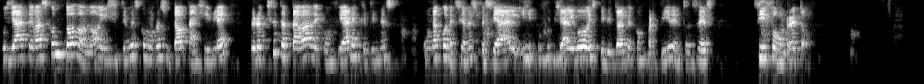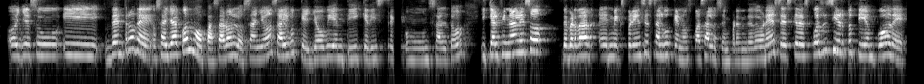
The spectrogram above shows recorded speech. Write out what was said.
pues ya te vas con todo, ¿no? Y si tienes como un resultado tangible, pero aquí se trataba de confiar en que tienes una conexión especial y, algo espiritual que compartir, entonces sí fue un reto. Oye, Su, y dentro de, o sea, ya como pasaron los años, algo que yo vi en ti que diste como un salto y que al final eso, de verdad, en mi experiencia es algo que nos pasa a los emprendedores, es que después de cierto tiempo de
